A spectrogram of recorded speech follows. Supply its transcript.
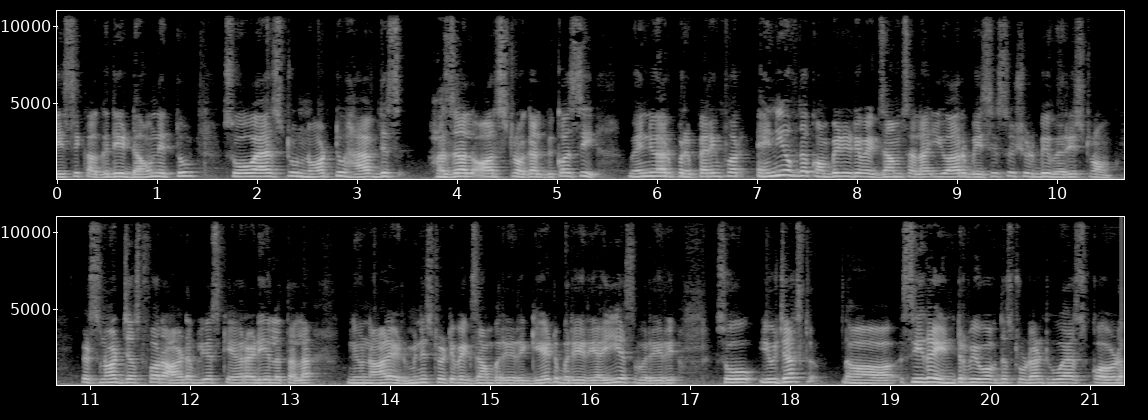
basic agadi down ittu so as to not to have this hustle or struggle because see ವೆನ್ ಯು ಆರ್ ಪ್ರಿಪೇರಿಂಗ್ ಫಾರ್ ಎನಿ ಆಫ್ ದ ಕಾಂಪಿಟೇಟಿವ್ ಎಕ್ಸಾಮ್ಸ್ ಅಲ್ಲ ಯು ಆರ್ ಬೇಸಿಸ್ ಶುಡ್ ಬಿ ವೆರಿ ಸ್ಟ್ರಾಂಗ್ ಇಟ್ಸ್ ನಾಟ್ ಜಸ್ಟ್ ಫಾರ್ ಆರ್ ಡಬ್ಲ್ಯೂ ಎಸ್ ಕೆ ಆರ್ ಐ ಡಿ ಅಲ್ಲತ್ತಲ್ಲ ನೀವು ನಾಳೆ ಅಡ್ಮಿನಿಸ್ಟ್ರೇಟಿವ್ ಎಕ್ಸಾಮ್ ಬರೀರಿ ಗೇಟ್ ಬರೀರಿ ಐ ಎಸ್ ಬರೀರಿ ಸೊ ಯು ಜಸ್ಟ್ ಸಿ ದ ಇಂಟರ್ವ್ಯೂ ಆಫ್ ದ ಸ್ಟೂಡೆಂಟ್ ಹೂ ಹ್ಯಾಸ್ ಸ್ಕೋರ್ಡ್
